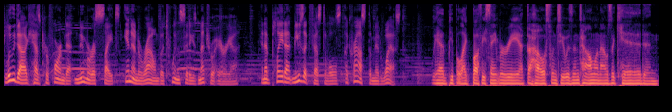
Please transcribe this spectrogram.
Blue Dog has performed at numerous sites in and around the Twin Cities metro area and have played at music festivals across the Midwest. We had people like Buffy Sainte-Marie at the house when she was in town when I was a kid, and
